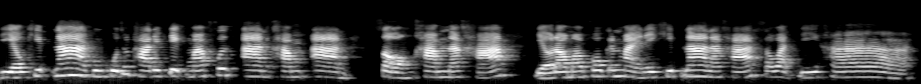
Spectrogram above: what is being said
เดี๋ยวคลิปหน้าคุณครูจะพาเด็กๆมาฝึกอ่านคำอ่าน สองคำนะคะ เดี๋ยวเรามาพบกันใหม่ในคลิปหน้านะคะ สวัสดีค่ะ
